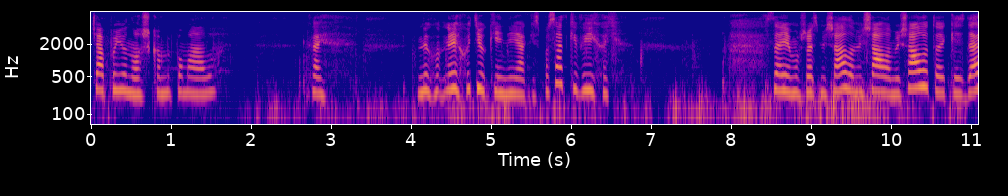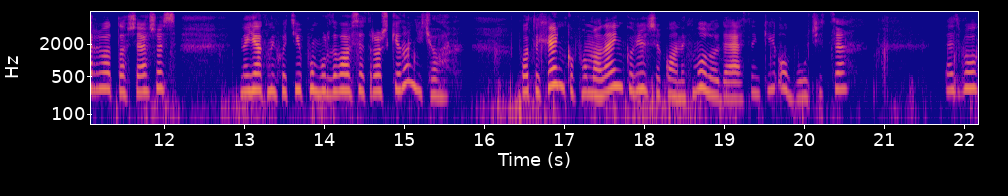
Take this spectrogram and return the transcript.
чапаю ножками помалу. Хай не, не хотів кінь ніякі з посадки виїхати. Все йому щось мішало, мішало, мішало, то якесь дерево, то ще щось. Ніяк не хотів, помурдувався трошки, ну нічого. Потихеньку, помаленьку, він ще коник молодесенький, обучиться. Дасть Бог.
